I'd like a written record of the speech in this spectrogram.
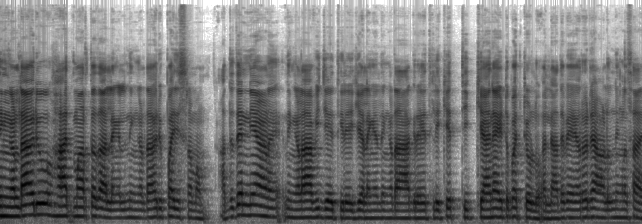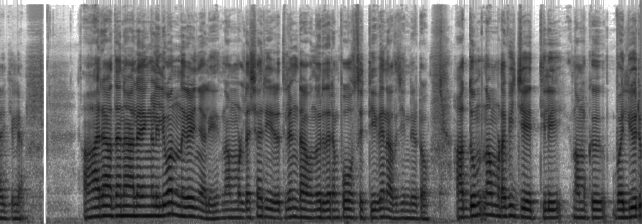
നിങ്ങളുടെ ആ ഒരു ആത്മാർത്ഥത അല്ലെങ്കിൽ നിങ്ങളുടെ ആ ഒരു പരിശ്രമം അത് തന്നെയാണ് നിങ്ങൾ ആ വിജയത്തിലേക്ക് അല്ലെങ്കിൽ നിങ്ങളുടെ ആഗ്രഹത്തിലേക്ക് എത്തിക്കാനായിട്ട് പറ്റുള്ളൂ. അല്ലാതെ വേറൊരാളും നിങ്ങളെ സഹായിക്കില്ല. ആരാധനാലയങ്ങളിൽ വന്നു കഴിഞ്ഞാൽ നമ്മളുടെ ശരീരത്തിൽ ഉണ്ടാകുന്ന ഒരു തരം പോസിറ്റീവ് എനർജി ഉണ്ട് കേട്ടോ. അതും നമ്മുടെ വിജയത്തിൽ നമുക്ക് വലിയൊരു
